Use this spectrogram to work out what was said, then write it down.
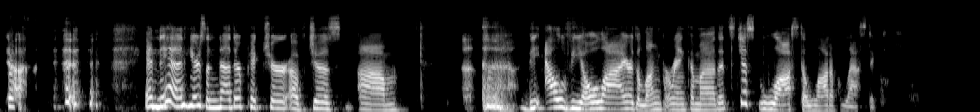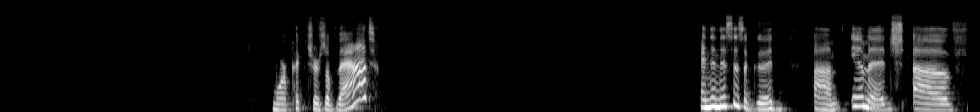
yeah and then here's another picture of just um, the alveoli or the lung parenchyma that's just lost a lot of elastic tissue. More pictures of that. And then this is a good um, image of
